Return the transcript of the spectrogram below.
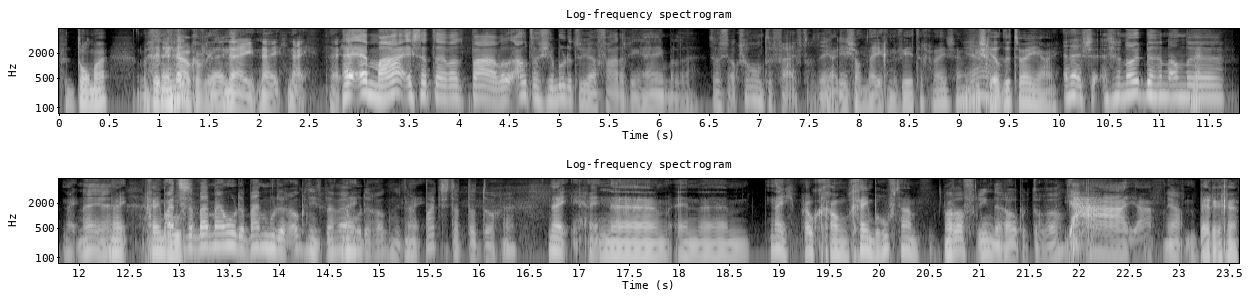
verdomme, wat heb je nou geflikt? Nee. Nee, nee, nee. Hey, en ma, is dat eh, wat pa, hoe oud was je moeder toen jouw vader ging hemelen? Het was ook zo rond de 50, denk Ja, ik. die is al 49 geweest, hè? Ja. Die scheelde twee jaar. En heeft ze, nooit meer een andere... Nee, nee, hè? Nee, geen Apart is dat bij mijn moeder, bij mijn moeder ook niet. Bij mijn Nee. moeder ook niet. Apart is dat, dat toch, hè? Nee, en, ehm, en ehm, nee, ook gewoon geen behoefte aan. Maar wel vrienden, hoop ik toch wel? Ja, ja. Ja. Bergen.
